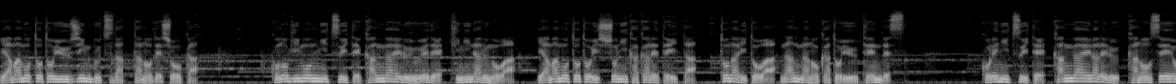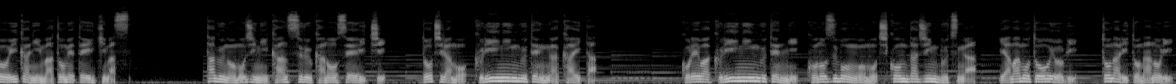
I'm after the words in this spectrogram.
山本という人物だったのでしょうかこの疑問について考える上で気になるのは、山本と一緒に書かれていた、隣とは何なのかという点です。これについて考えられる可能性を以下にまとめていきます。タグの文字に関する可能性1、どちらもクリーニング店が書いた。これはクリーニング店にこのズボンを持ち込んだ人物が、山本及び、隣と名乗り、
